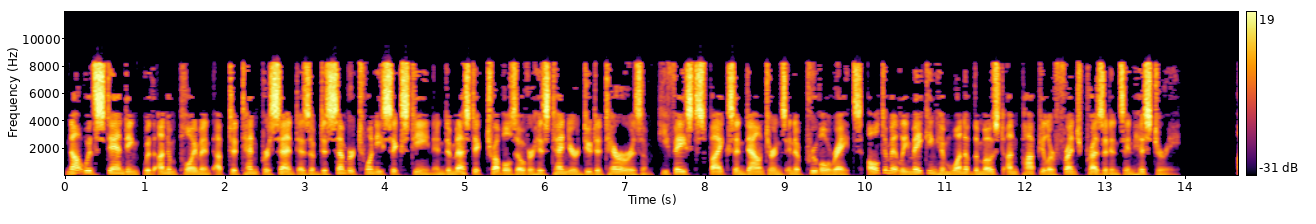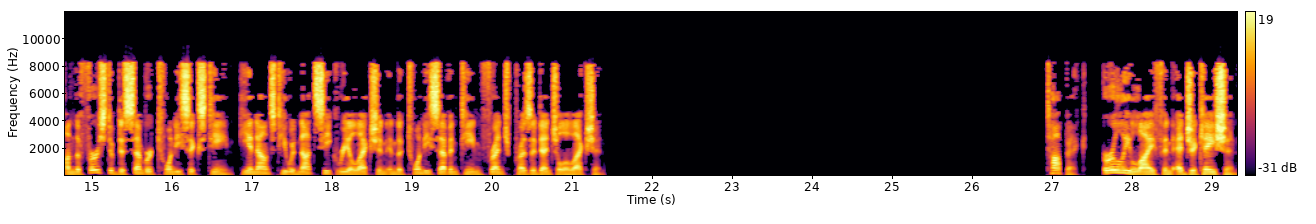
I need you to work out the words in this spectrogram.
Notwithstanding, with unemployment up to 10% as of December 2016 and domestic troubles over his tenure due to terrorism, he faced spikes and downturns in approval rates, ultimately making him one of the most unpopular French presidents in history. On 1 December 2016, he announced he would not seek re-election in the 2017 French presidential election. Early life and education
